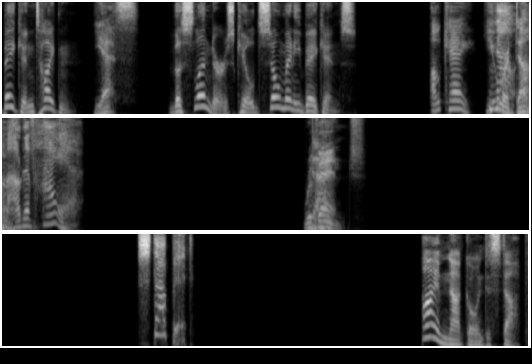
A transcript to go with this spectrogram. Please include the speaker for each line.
Speaker 1: Bacon Titan.
Speaker 2: Yes.
Speaker 1: The Slenders killed so many bacons.
Speaker 2: Okay, you
Speaker 3: now
Speaker 2: are done.
Speaker 3: I'm out of hire.
Speaker 4: Revenge.
Speaker 3: Stop it.
Speaker 2: I'm not going to stop.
